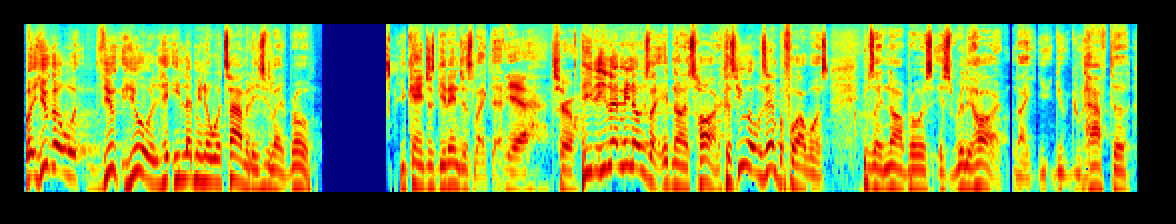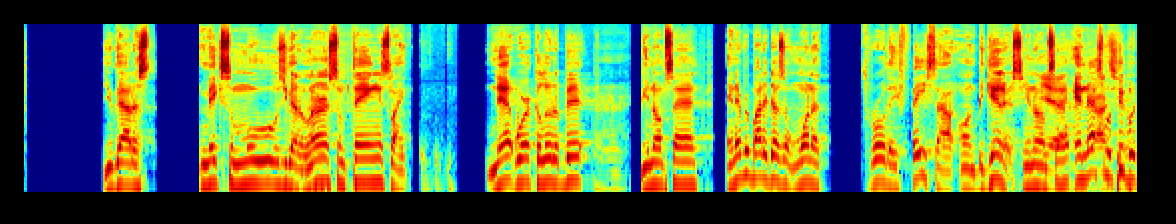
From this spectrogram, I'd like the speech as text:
But Hugo, Hugo, he let me know what time it is. He's like, bro, you can't just get in just like that. Yeah, true. He, he let me know. He's like, no, it's hard. Because Hugo was in before I was. He was like, no, bro, it's, it's really hard. Like, you, you, you have to, you got to make some moves. You got to learn some things, like network a little bit. Mhm. You know what I'm saying? And everybody doesn't want to throw their face out on beginners. You know what Yeah, I'm saying? And that's what people,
